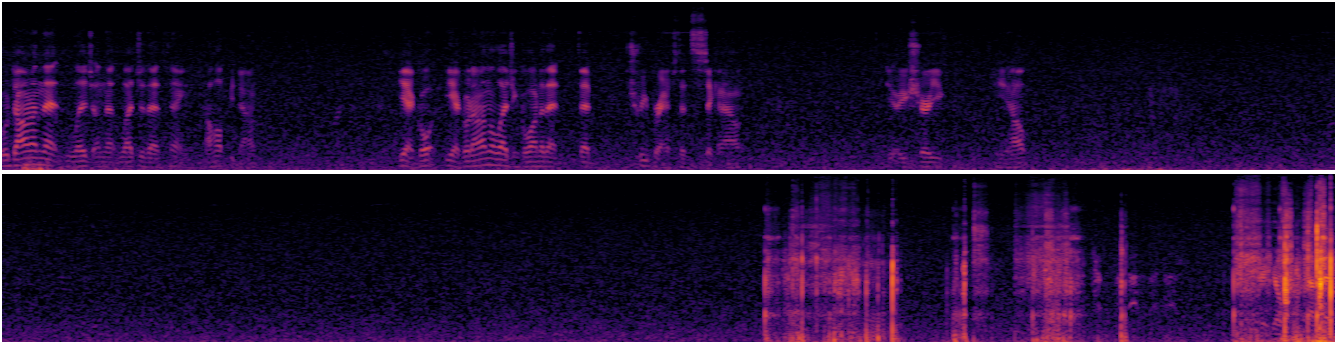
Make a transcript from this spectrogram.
Go down on that ledge, on that ledge of that thing. I'll help you down. Yeah, go. Yeah, go down on the ledge and go onto that that tree branch that's sticking out. Are you sure you need help? There you go. Got that.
